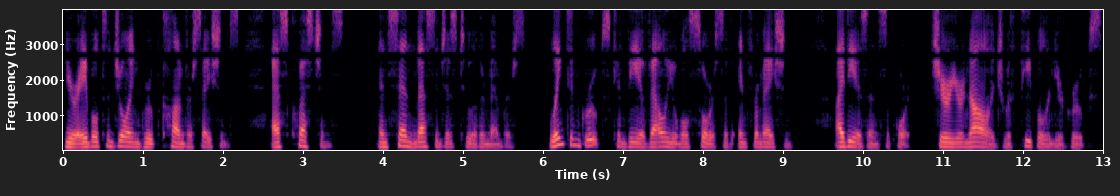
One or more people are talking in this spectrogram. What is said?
you're able to join group conversations, ask questions, and send messages to other members. LinkedIn groups can be a valuable source of information, ideas, and support. Share your knowledge with people in your groups,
